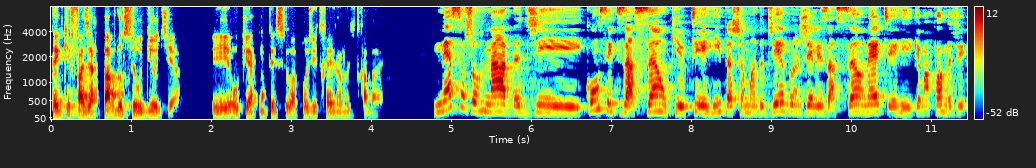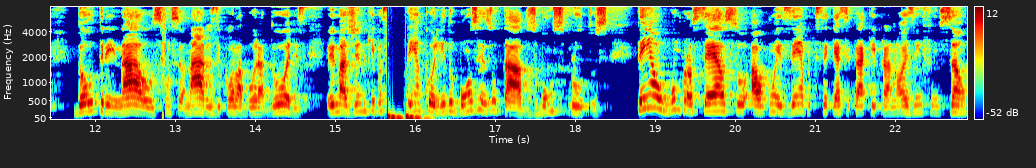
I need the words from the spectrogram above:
Tem que fazer parte do seu dia a dia. E o que aconteceu após três anos de trabalho. Nessa jornada de conscientização, que o Thierry está chamando de evangelização, né, Thierry? Que é uma forma de doutrinar os funcionários e colaboradores, eu imagino que você tenha colhido bons resultados, bons frutos. Tem algum processo, algum exemplo que você quer citar aqui para nós em função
